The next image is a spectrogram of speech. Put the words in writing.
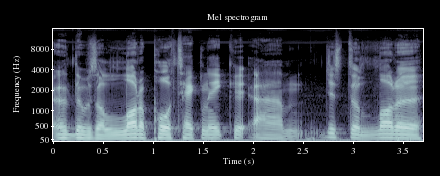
uh, there was a lot of poor technique, um, just a lot of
